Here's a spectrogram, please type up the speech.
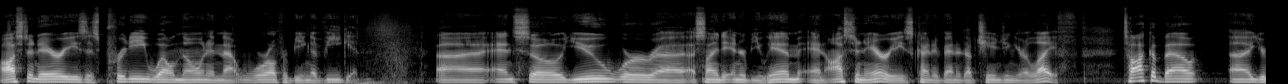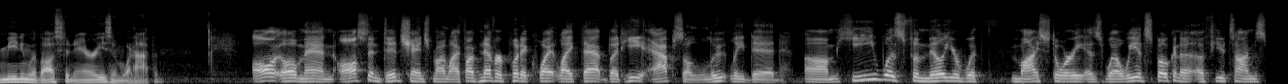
Austin Aries is pretty well known in that world for being a vegan. Uh, and so you were uh, assigned to interview him, and Austin Aries kind of ended up changing your life. Talk about uh, your meeting with Austin Aries and what happened. Oh, oh man, Austin did change my life. I've never put it quite like that, but he absolutely did. Um, he was familiar with my story as well. We had spoken a, a few times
